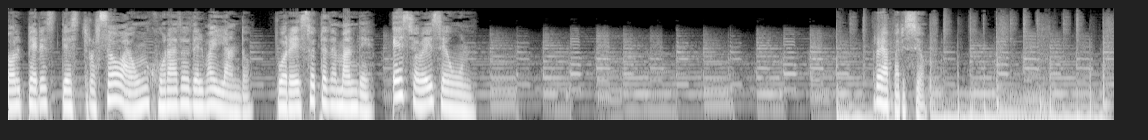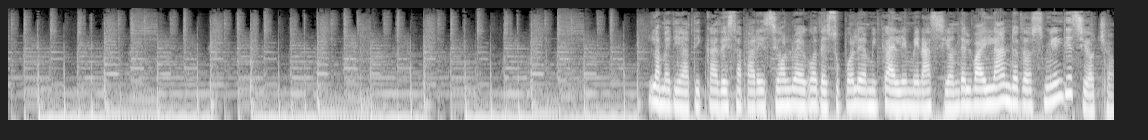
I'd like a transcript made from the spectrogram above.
Sol Pérez destrozó a un jurado del Bailando, por eso te demandé, eso es un. Reapareció. La mediática desapareció luego de su polémica eliminación del Bailando 2018,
